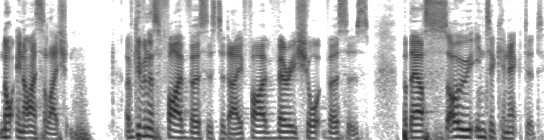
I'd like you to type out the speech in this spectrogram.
not in isolation. I've given us five verses today, five very short verses, but they are so interconnected.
